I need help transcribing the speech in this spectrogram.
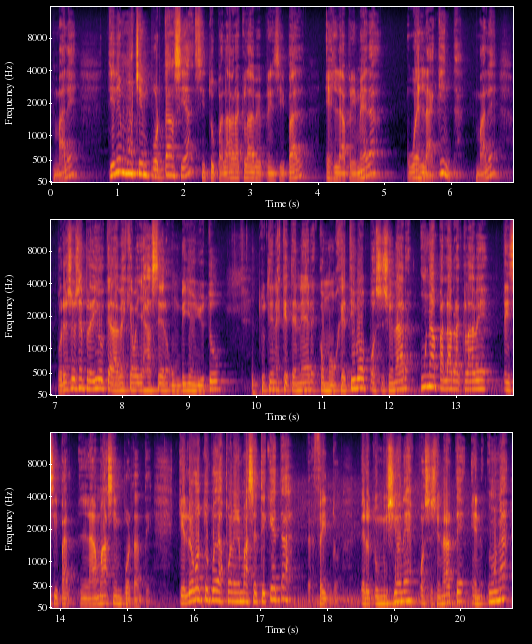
¿vale? Tiene mucha importancia si tu palabra clave principal es la primera o es la quinta, ¿vale? Por eso siempre digo que a la vez que vayas a hacer un vídeo en YouTube, tú tienes que tener como objetivo posicionar una palabra clave principal, la más importante. Que luego tú puedas poner más etiquetas, perfecto. Pero tu misión es posicionarte en una,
